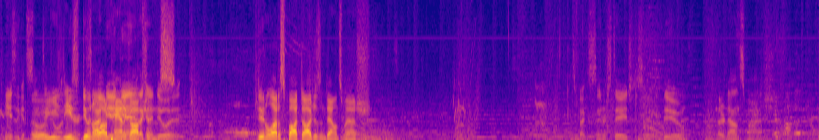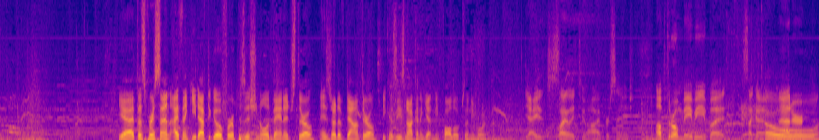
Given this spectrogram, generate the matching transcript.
He needs to get Oh, something. he's- going he's here. doing a lot of panic again, that gonna do options. it? Doing a lot of spot dodges and down smash. Gets back to center stage. See what he can do. Another down smash. Yeah, at this percent, I think he'd have to go for a positional advantage throw instead of down throw because he's not going to get any follow-ups anymore. Yeah, he's slightly too high percentage. Up throw maybe, but it's not gonna Oh. matter.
